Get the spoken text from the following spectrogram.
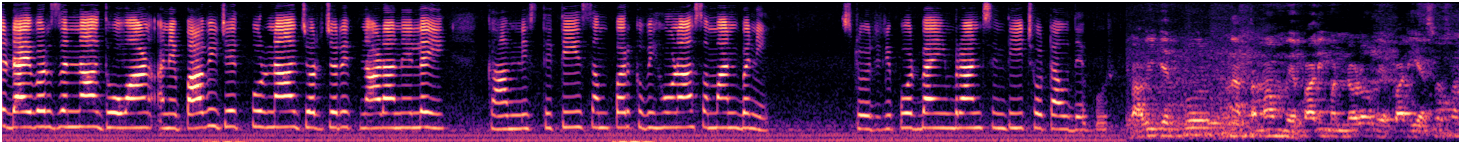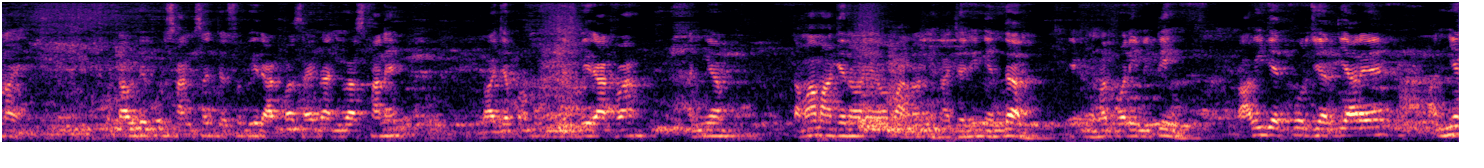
ડાયવર્ઝનના ધોવાણ અને પાવી જેતપુરના જર્જરિત નાળાને લઈ ગામની સ્થિતિ સંપર્ક વિહોણા સમાન બની. Story report by Imran Sindhi, Chhota Udepur. Pavi જેતપુરના તમામ વેપારી મંડળો, વેપારી એસોસિએશનોએ છોટાઉદેપુર સાંસદ જસુભાઈ રાઠવા સાહેબના નિવાસસ્થાને, ભાજપ પ્રમુખ ઉમેશભાઈ રાઠવા, અન્ય તમામ આગેવાનોની હાજરીની અંદર એક મહત્ત્વની મિટિંગ પાવી જેતપુર જે અત્યારે અન્ય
